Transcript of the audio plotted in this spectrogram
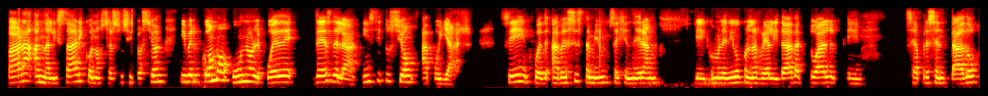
para analizar y conocer su situación y ver cómo uno le puede desde la institución apoyar. Sí, puede, a veces también se generan eh, como le digo, con la realidad actual eh, se ha presentado,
